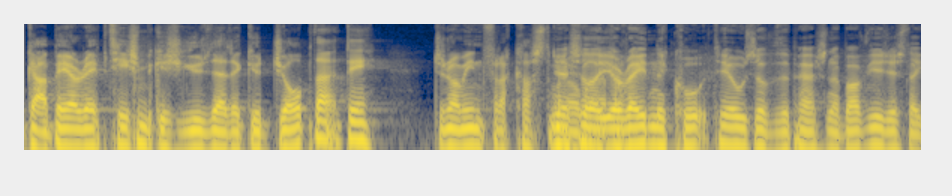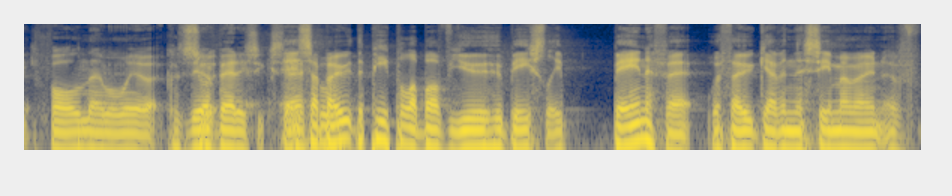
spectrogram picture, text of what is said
got a better reputation because you did a good job that day. Do you know what I mean for a customer? yeah, so like you're riding the coattails of the person above you, just like following them away because So they're very successful. It's about the people above you who basically benefit without giving the same amount of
